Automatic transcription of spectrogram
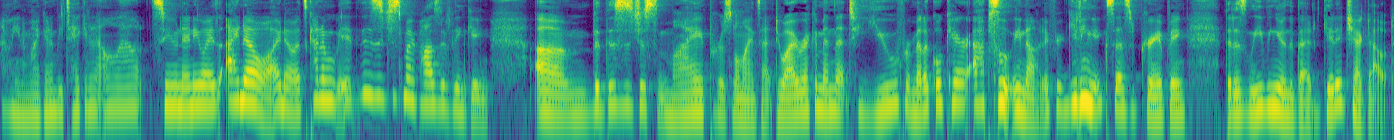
I mean, am I going to be taking it all out soon, anyways? I know, I know. It's kind of, it, this is just my positive thinking. Um, but this is just my personal mindset. Do I recommend that to you for medical care? Absolutely not. If you're getting excessive cramping that is leaving you in the bed, get it checked out.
